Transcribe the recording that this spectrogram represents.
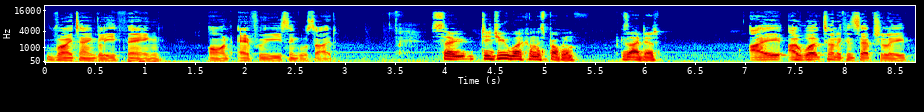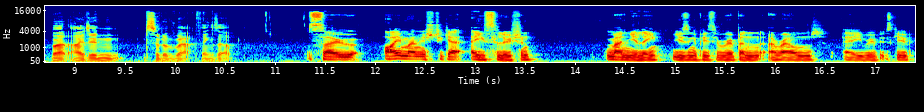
right angly thing on every single side So, did you work on this problem? Because I did. I, I worked on it conceptually but i didn't sort of wrap things up So, I managed to get a solution manually using a piece of ribbon around a Rubik's Cube.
